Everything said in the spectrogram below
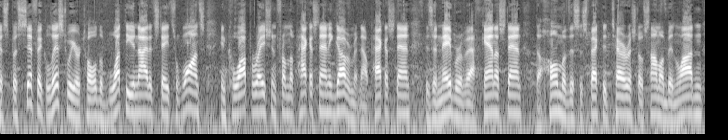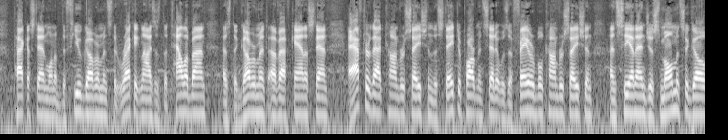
a specific list, we are told, of what the United States wants in cooperation from the Pakistani government. Now, Pakistan is a neighbor of Afghanistan, the home of the suspected terrorist Osama bin Laden. Pakistan, one of the few governments that recognizes the Taliban as the government of Afghanistan. After that conversation, the State Department said it was a favorable conversation, and CNN just moments ago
